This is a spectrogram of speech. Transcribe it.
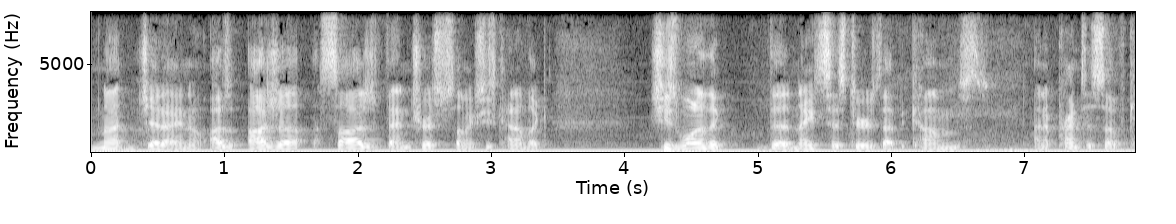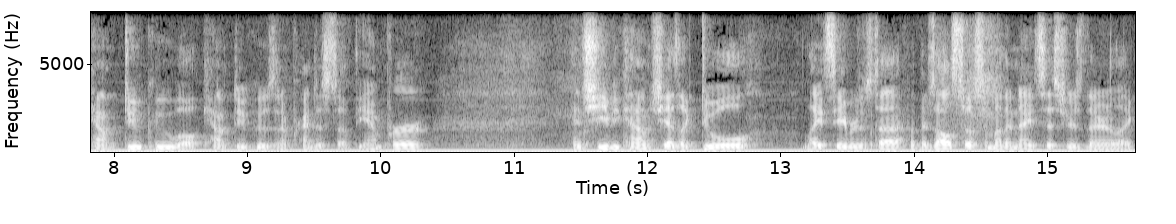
not Jedi. No, Az- Aja Asajj Ventress or something. She's kind of like, she's one of the the night sisters that becomes an apprentice of Count Dooku. Well, Count Dooku is an apprentice of the Emperor, and she becomes she has like dual lightsabers and stuff. But there's also some other night sisters that are like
